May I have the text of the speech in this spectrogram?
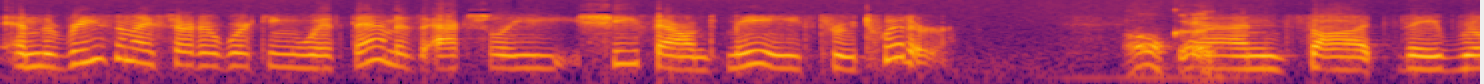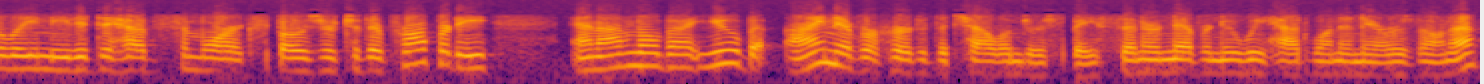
And the reason i started working with them is actually she found me through twitter. Oh, good. and thought they really needed to have some more exposure to their property. And i don't know about you but i never heard of the challenger space center never knew we had one in arizona.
